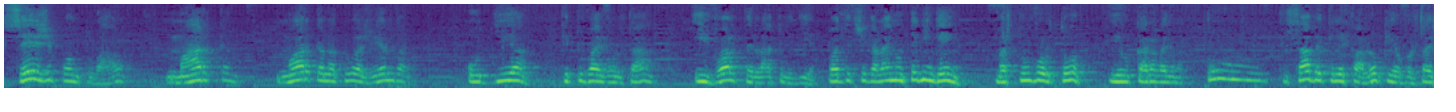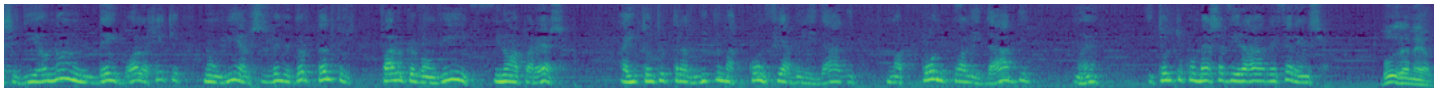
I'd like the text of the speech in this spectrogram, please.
seja pontual, marca, marca na tua agenda o dia que tu vai voltar e volta lá aquele dia. Pode chegar lá e não ter ninguém, mas tu voltou e o cara vai lembrar. Tu sabe que ele falou que ia voltar esse dia? Eu não dei bola, achei que não vinha. Esses vendedores tantos falam que vão vir e não aparecem. Aí então tu transmite uma confiabilidade, uma pontualidade, não é? Então tu começa a virar referência. Busanello,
